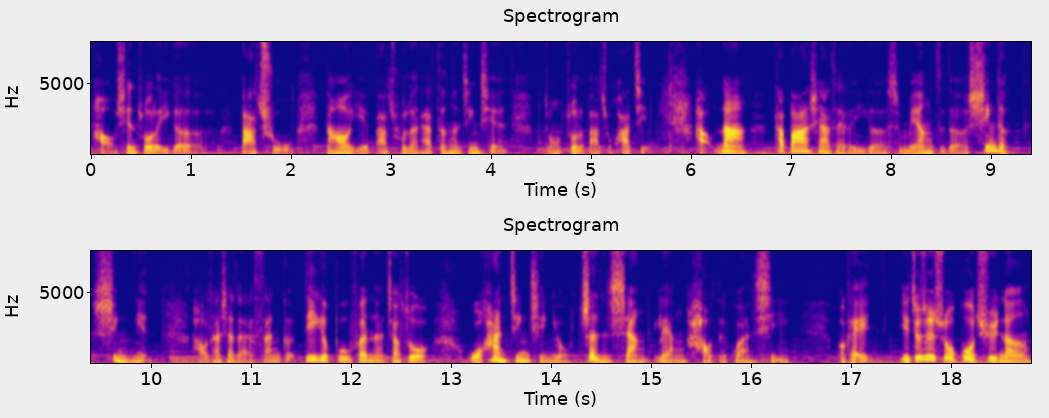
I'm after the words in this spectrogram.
好，先做了一个拔除，然后也拔除了他憎恨金钱，总做了拔除化解。好，那他帮他下载了一个什么样子的新的信念？好，他下载了三个。第一个部分呢，叫做我和金钱有正向良好的关系。OK，也就是说过去呢。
